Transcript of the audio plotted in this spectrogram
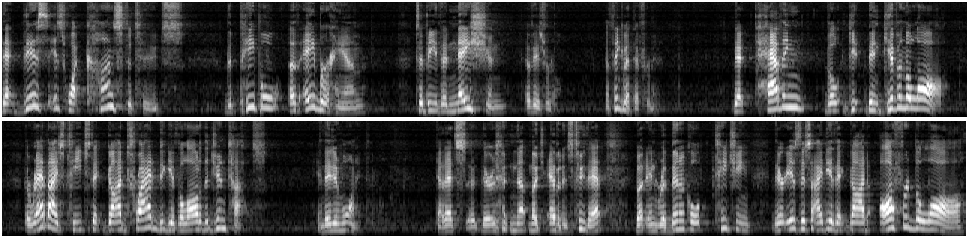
That this is what constitutes the people of Abraham to be the nation of Israel. Now, think about that for a minute. That having the, been given the law, the rabbis teach that God tried to give the law to the Gentiles and they didn't want it. Now, that's, uh, there's not much evidence to that, but in rabbinical teaching, there is this idea that God offered the law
